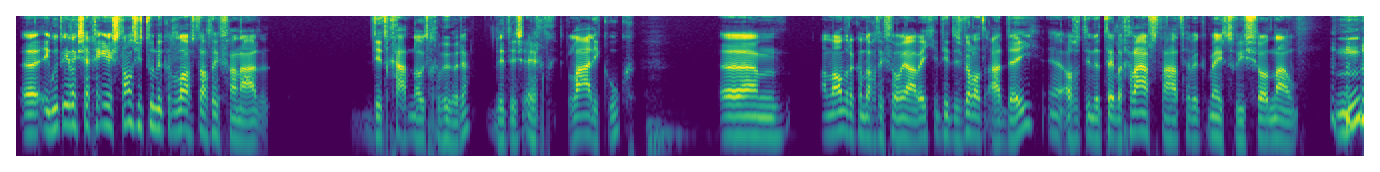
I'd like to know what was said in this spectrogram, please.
Eh, ik moet eerlijk zeggen, in eerste instantie toen ik het las, dacht ik van nou, dit gaat nooit gebeuren. Dit is echt ladiekoek. Ehm, aan de andere kant dacht ik van ja, weet je, dit is wel het AD. Eh, als het in de Telegraaf staat, heb ik meestal zoiets van nou, hm,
